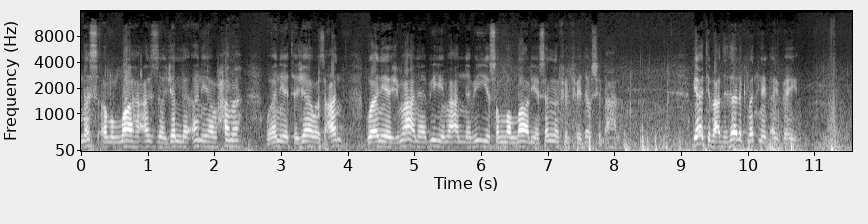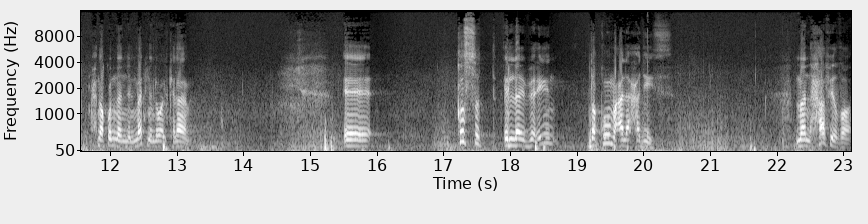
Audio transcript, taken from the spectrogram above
نسأل الله عز وجل أن يرحمه وأن يتجاوز عنه وأن يجمعنا به مع النبي صلى الله عليه وسلم في الفردوس الأعلى. يأتي بعد ذلك متن الأربعين. إحنا قلنا أن المتن اللي هو الكلام آه قصة الأربعين تقوم على حديث. من حفظ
